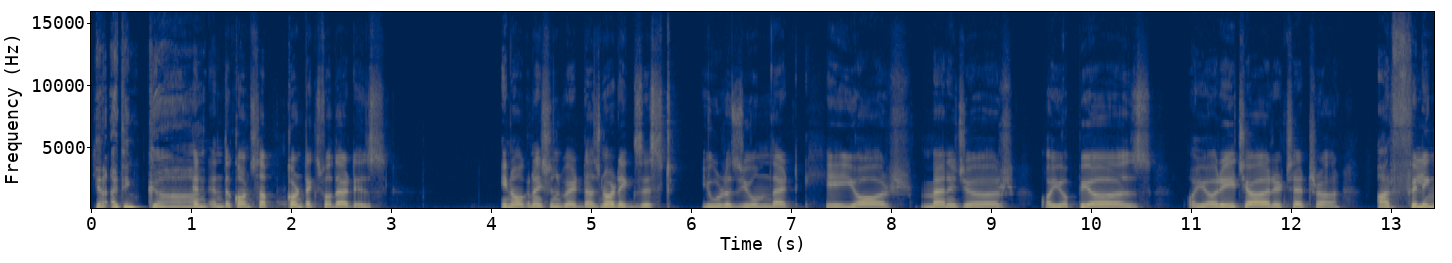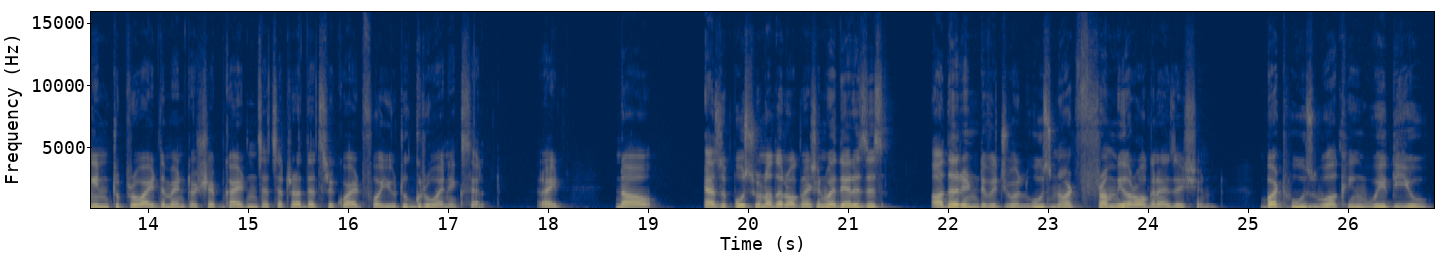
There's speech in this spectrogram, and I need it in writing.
Yeah, I think. Uh, and and the con- sub context for that is in organizations where it does not exist you would assume that hey your manager or your peers or your hr etc are filling in to provide the mentorship guidance etc that's required for you to grow and excel right? Now as opposed to another organization where there is this other individual who's not from your organization but who's working with you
